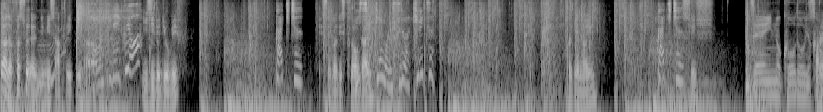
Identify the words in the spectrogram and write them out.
Yeah, the first two enemies are pretty uh, easy to deal with. Except for this claw guy. Pretty annoying. Swish. Sorry.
